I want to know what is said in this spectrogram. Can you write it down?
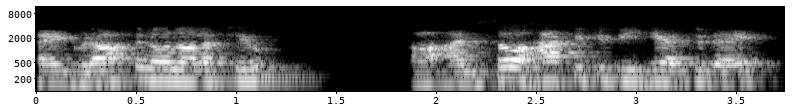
Hey, good afternoon, all of you. Uh, I'm so happy to be here today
